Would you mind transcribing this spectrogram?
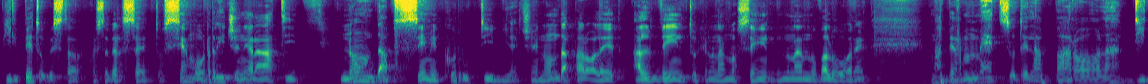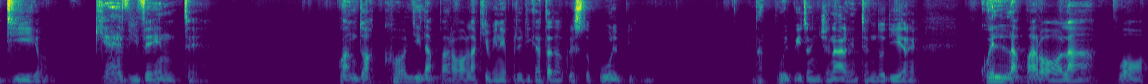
Vi ripeto questa, questo versetto, siamo rigenerati non da seme corruttibile, cioè non da parole al vento che non hanno, sen- non hanno valore, ma per mezzo della parola di Dio che è vivente. Quando accogli la parola che viene predicata da questo pulpito, dal pulpito in generale intendo dire, quella parola può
